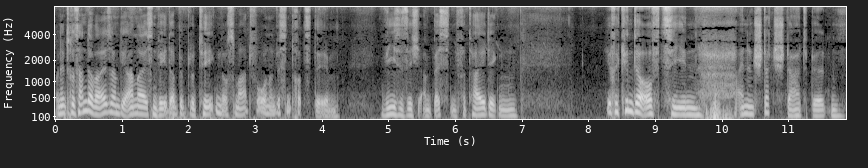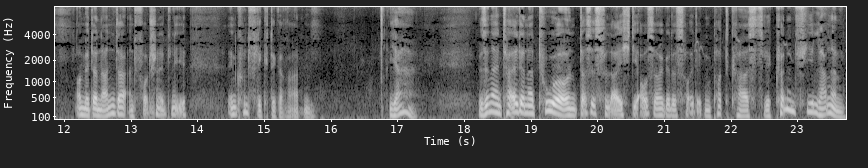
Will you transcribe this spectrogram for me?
Und interessanterweise haben die Ameisen weder Bibliotheken noch Smartphone und wissen trotzdem, wie sie sich am besten verteidigen, ihre Kinder aufziehen, einen Stadtstaat bilden und miteinander, unfortunately, in Konflikte geraten. Ja, wir sind ein Teil der Natur und das ist vielleicht die Aussage des heutigen Podcasts. Wir können viel lernen.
